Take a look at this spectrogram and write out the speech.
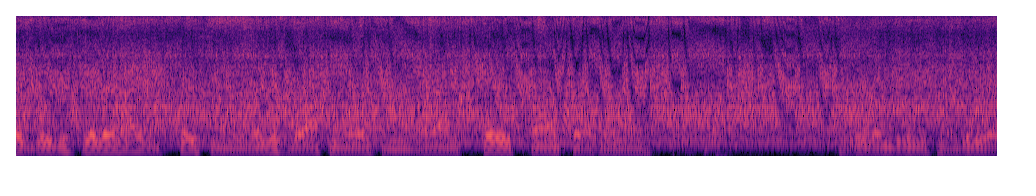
Look, they just, they're not even facing me. They're just walking away from me. I got fully spawn trapped right now. Dude, I'm doing this on video.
